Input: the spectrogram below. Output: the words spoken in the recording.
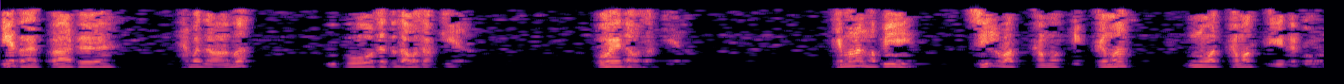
ඒතරත්පාට හැමදාම උපෝසත දවසක් කියලා. ඔය දවසක් කියලා. එමනම් අපේ සිල්වත්කම එක්කම ගුණවත්කමක් තියෙන්න ඕන.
